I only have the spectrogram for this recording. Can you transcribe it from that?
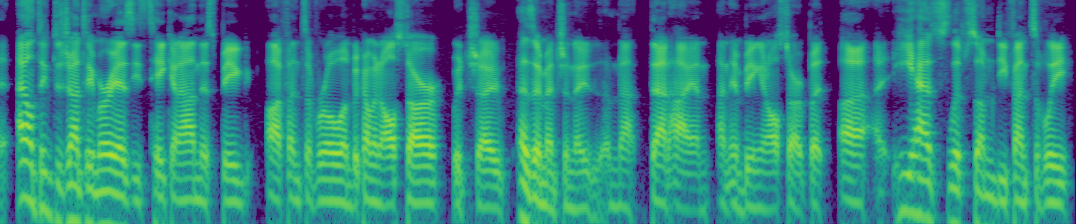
I don't think Dejounte Murray, as he's taken on this big offensive role and become an all star, which I, as I mentioned, I, am not that high on, on him being an all star, but uh, he has slipped some defensively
